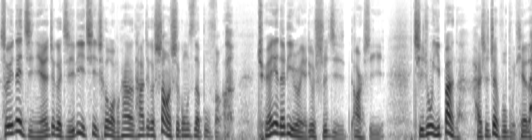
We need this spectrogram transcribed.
所以那几年这个吉利汽车，我们看到它这个上市公司的部分啊。全年的利润也就十几二十亿，其中一半呢还是政府补贴的。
